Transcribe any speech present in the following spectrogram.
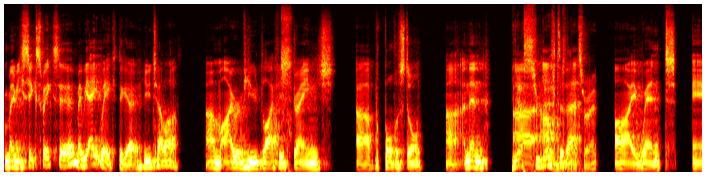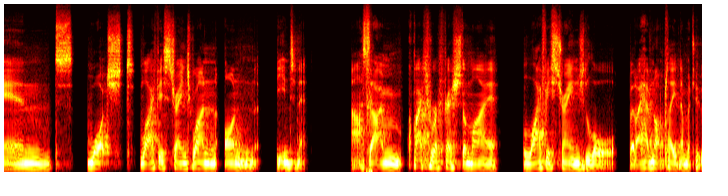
maybe six weeks ago, maybe eight weeks ago. You tell us. Um, I reviewed Life is Strange uh, before the storm, uh, and then Yes, uh, you did. after that, That's right. I went and watched Life is Strange one on the internet. Uh, so I'm quite refreshed on my Life is Strange lore, but I have not played number two.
